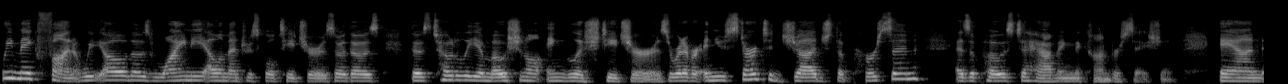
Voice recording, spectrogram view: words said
we make fun. We oh those whiny elementary school teachers or those those totally emotional English teachers or whatever and you start to judge the person as opposed to having the conversation. And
